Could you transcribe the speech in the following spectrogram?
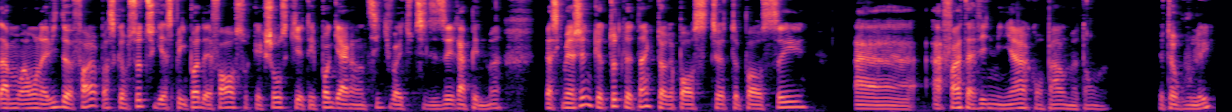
à mon avis, de faire, parce que comme ça, tu gaspilles pas d'efforts sur quelque chose qui n'était pas garanti qui va être utilisé rapidement. Parce qu'imagine que tout le temps que tu aurais passé, passé à, à, faire ta vie de minière qu'on parle, mettons, que tu as roulé,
